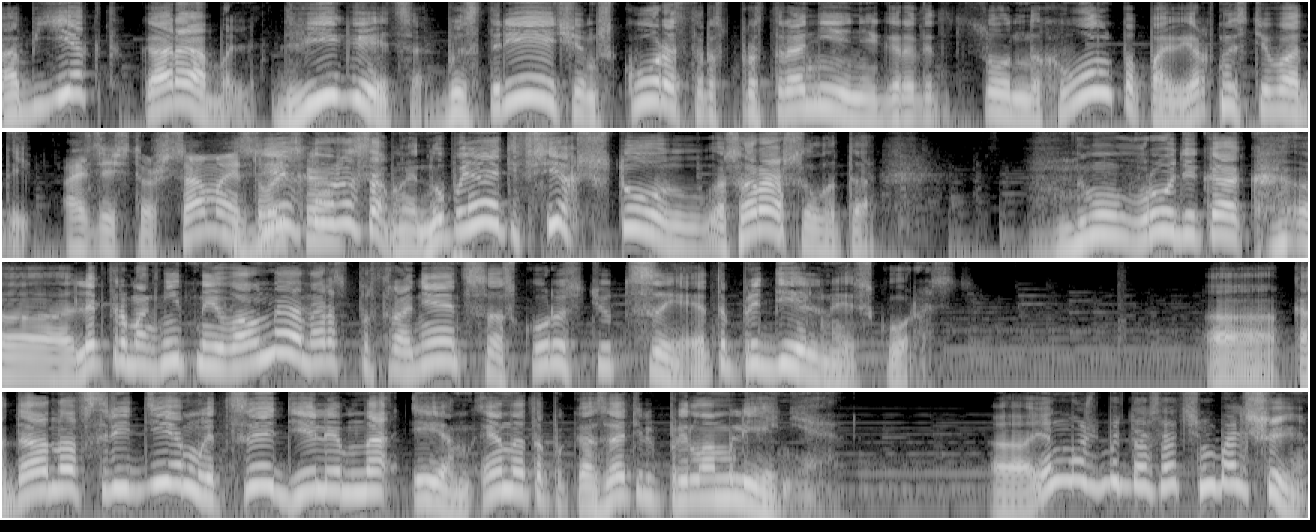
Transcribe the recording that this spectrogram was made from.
объект, корабль, двигается быстрее, чем скорость распространения гравитационных волн по поверхности воды. А здесь то же самое, Здесь только... то же самое. Ну, понимаете, всех что ошарашило-то? Ну, вроде как э, электромагнитная волна, она распространяется со скоростью c. Это предельная скорость. А, когда она в среде, мы c делим на n. n — это показатель преломления. А, n может быть достаточно большим.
